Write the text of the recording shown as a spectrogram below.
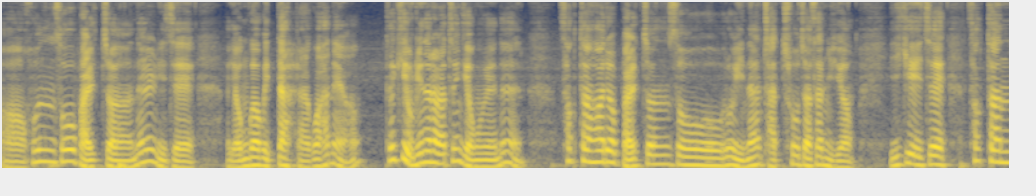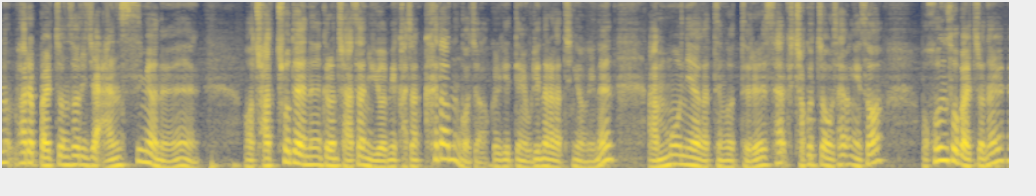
어, 혼소 발전을 이제 연구하고 있다라고 하네요. 특히 우리나라 같은 경우에는 석탄 화력 발전소로 인한 자초 자산 위험 이게 이제 석탄 화력 발전소를 이제 안 쓰면은 어, 좌초되는 그런 자산 위험이 가장 크다는 거죠. 그렇기 때문에 우리나라 같은 경우에는 암모니아 같은 것들을 사- 적극적으로 사용해서 어, 혼소 발전을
